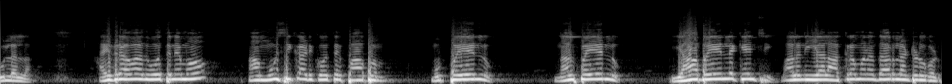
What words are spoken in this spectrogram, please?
ఊళ్ళల్లో. హైదరాబాద్ పోతేనేమో ఆ మూసికాడికి పోతే పాపం ముప్పై ఏళ్ళు నలభై ఏళ్ళు యాభై ఏళ్ళకేంచి వాళ్ళని ఇవాళ ఆక్రమణదారులు అంటాడు ఒకడు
